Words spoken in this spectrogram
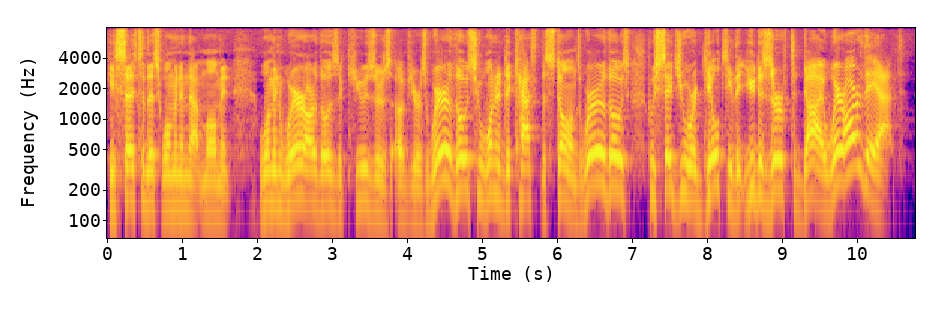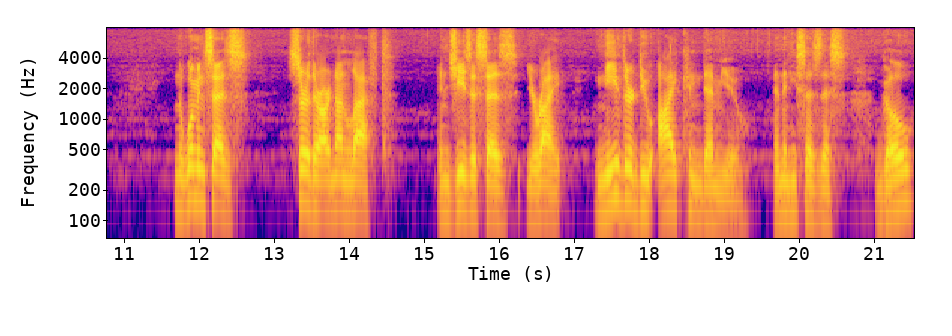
He says to this woman in that moment, Woman, where are those accusers of yours? Where are those who wanted to cast the stones? Where are those who said you were guilty, that you deserve to die? Where are they at? And the woman says, Sir, there are none left. And Jesus says, You're right. Neither do I condemn you. And then he says this Go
